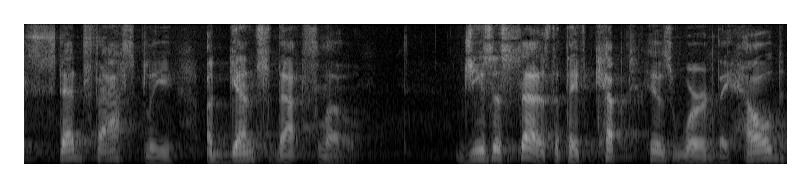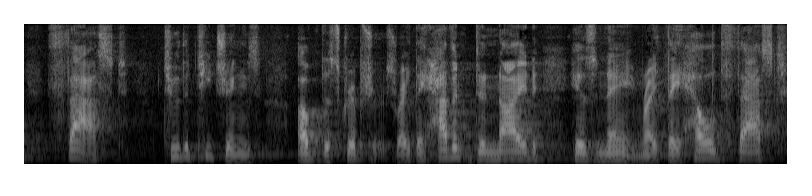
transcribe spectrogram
steadfastly against that flow. Jesus says that they've kept his word. They held fast to the teachings of the scriptures, right? They haven't denied his name, right? They held fast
